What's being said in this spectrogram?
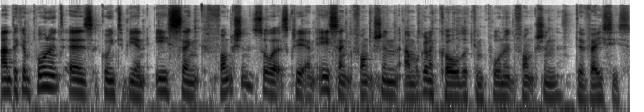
And the component is going to be an async function. So let's create an async function and we're going to call the component function devices.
